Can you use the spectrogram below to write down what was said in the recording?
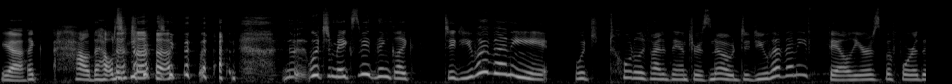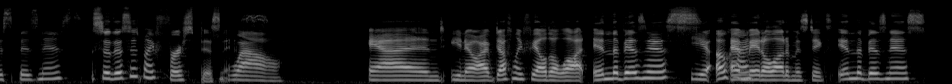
Yeah. Like, how the hell did you do that? Which makes me think, like, did you have any? which totally fine if the answer is no, did you have any failures before this business? So this is my first business. Wow. And, you know, I've definitely failed a lot in the business. Yeah, okay. And made a lot of mistakes in the business.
